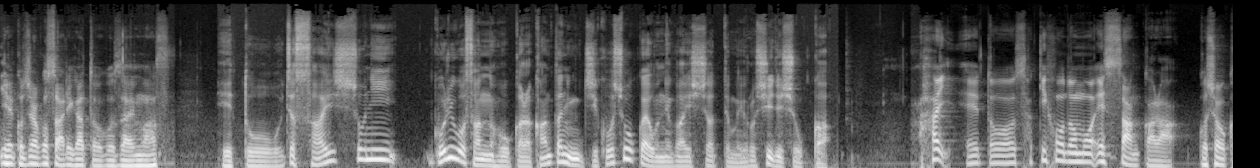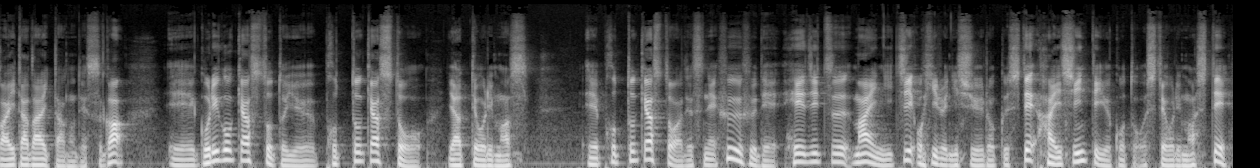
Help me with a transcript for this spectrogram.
いえ、こちらこそありがとうございます。えっ、と、じゃあ最初にゴリゴさんの方から簡単に自己紹介をお願いしちゃってもよろしいでしょうか？はい、えっ、と、先ほども S さんからご紹介いただいたのですが、えーゴリゴキャストというポッドキャストをやっております。えーポッドキャストはですね、夫婦で平日毎日お昼に収録して配信っていうことをしておりまして、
